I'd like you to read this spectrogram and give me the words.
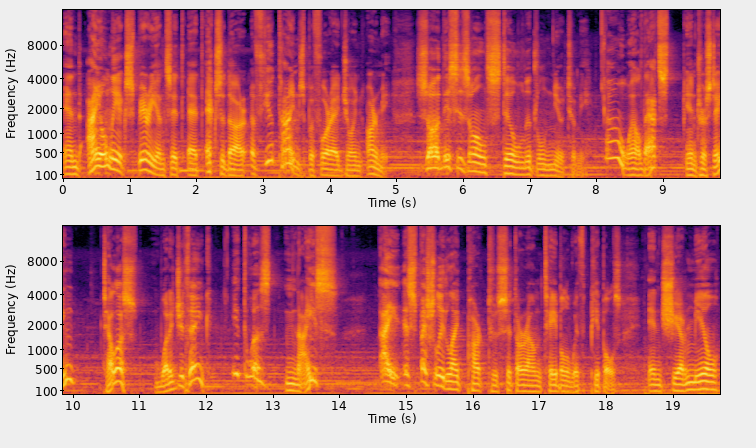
and I only experienced it at Exodar a few times before I joined army, so this is all still little new to me. Oh, well, that's interesting. Tell us, what did you think? It was nice. I especially like part to sit around table with peoples and share meal,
